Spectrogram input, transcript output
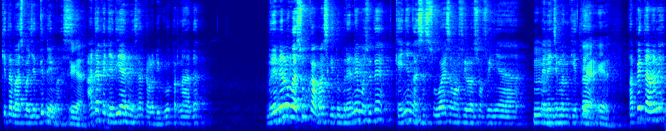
kita bahas budget gede mas, Iya. ada kejadian misal kalau di gue pernah ada brandnya lu nggak suka mas gitu brandnya maksudnya kayaknya nggak sesuai sama filosofinya manajemen kita. Iya, iya. Tapi talentnya,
